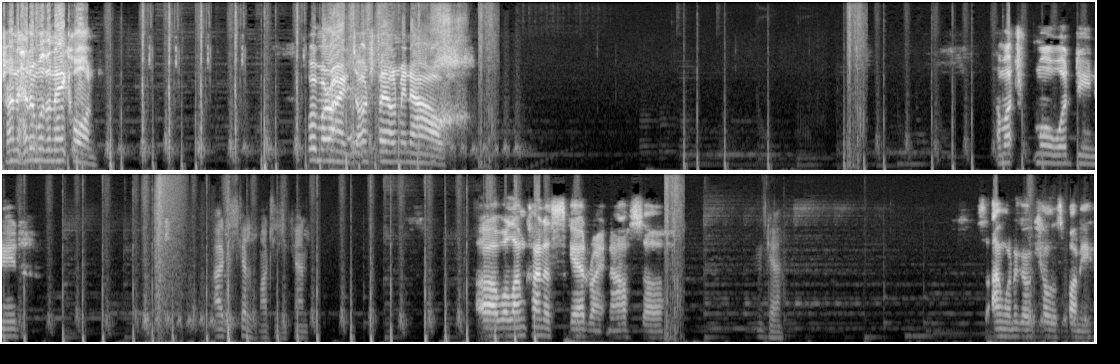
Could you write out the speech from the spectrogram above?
Trying to hit him with an acorn. Boomerang, don't fail me now. How much more wood do you need? I just get as much as you can. Uh, well, I'm kind of scared right now, so Okay. so I'm gonna go kill this bunny.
